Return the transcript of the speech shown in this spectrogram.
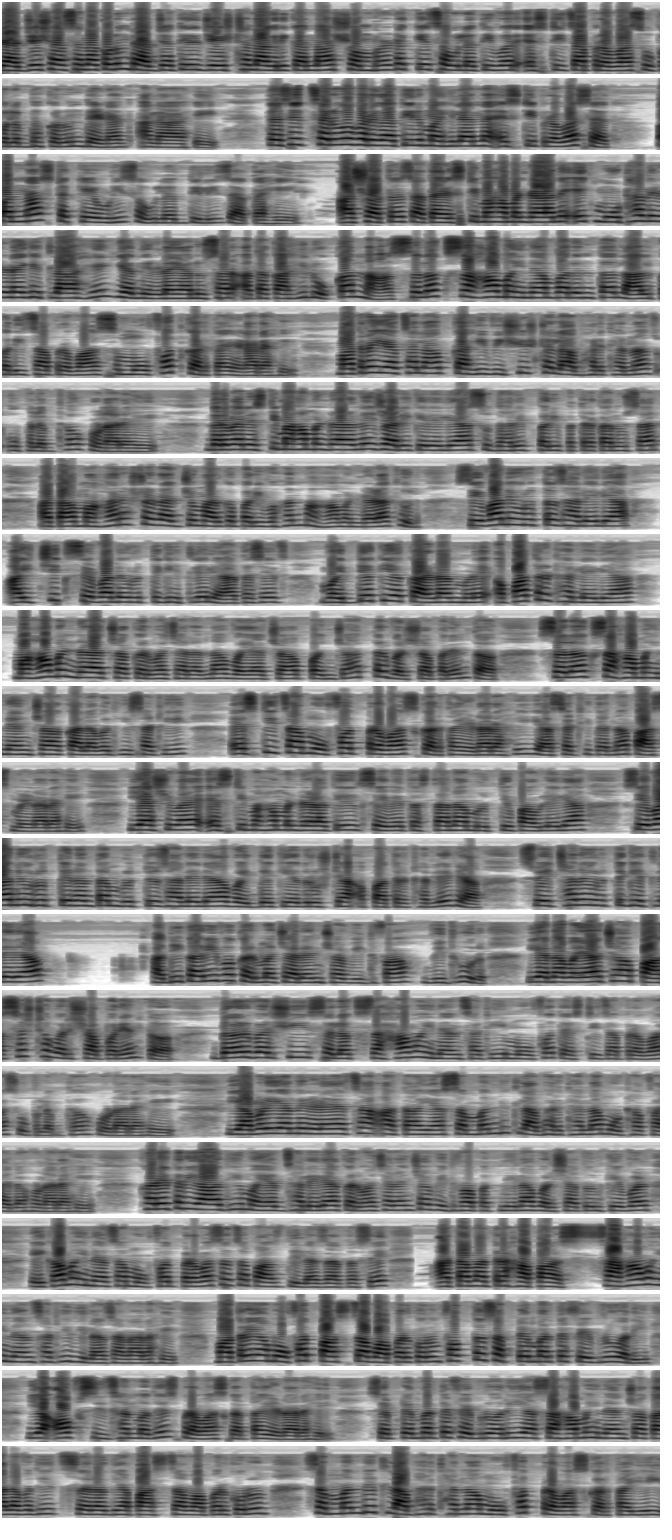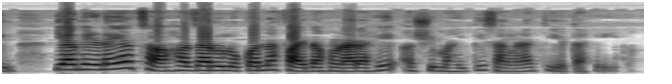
राज्य शासनाकडून राज्यातील ज्येष्ठ नागरिकांना शंभर टक्के सवलतीवर एस टीचा प्रवास उपलब्ध करून देण्यात आला आहे. तसेच सर्व वर्गातील महिलांना एस टी प्रवासात पन्नास टक्के एवढी सवलत दिली जात आहे. अशातच आता एस टी महामंडळाने एक मोठा निर्णय घेतला आहे. या निर्णयानुसार आता काही लोकांना सलग सहा महिन्यांपर्यंत लाल परीचा प्रवास मोफत करता येणार आहे. मात्र याचा लाभ काही विशिष्ट लाभार्थ्यांनाच उपलब्ध होणार आहे. दरम्यान एस टी महामंडळाने जारी केलेल्या सुधारित परिपत्रकानुसार आता महाराष्ट्र राज्य मार्ग परिवहन महामंडळातून सेवानिवृत्त झालेल्या ऐच्छिक सेवानिवृत्ती घेतलेल्या तसेच वैद्यकीय कारणांमुळे अपात्र ठरलेल्या महामंडळाच्या कर्मचाऱ्यांना वयाच्या पंच्याहत्तर वर्षापर्यंत सलग सहा महिन्यांच्या कालावधीसाठी एस टीचा मोफत प्रवास करता येणार आहे. यासाठी त्यांना पास मिळणार आहे. याशिवाय एस टी महामंडळातील सेवेत असताना मृत्यू पावलेल्या सेवानिवृत्तीनंतर मृत्यू झालेल्या वैद्यकीयदृष्ट्या अपात्र ठरलेल्या स्वेच्छानिवृत्ती घेतलेल्या अधिकारी व कर्मचाऱ्यांच्या विधवा विधूर यांना वयाच्या पासष्ट वर्षापर्यंत दरवर्षी सलग सहा महिन्यांसाठी मोफत एस टीचा प्रवास उपलब्ध होणार आहे. यामुळे या निर्णयाचा आता या संबंधित लाभार्थ्यांना मोठा फायदा होणार आहे. खरे तर याआधी मयत झालेल्या कर्मचाऱ्यांच्या विधवा पत्नीला वर्षातून केवळ एका महिन्याचा मोफत प्रवासाचा पास दिला जात असे आता मात्र हा पास सहा महिन्यांसाठी दिला जाणार आहे. मात्र या मोफत पासचा वापर करून फक्त सप्टेंबर ते फेब्रुवारी या ऑफ सीझनमध्येच प्रवास करता येणार आहे. सप्टेंबर ते फेब्रुवारी या सहा महिन्यांच्या कालावधीत सलग या पासचा वापर करून संबंधित लाभार्थ्यांना मोफत प्रवास करता येईल. या निर्णयाचा हजारो लोकांना फायदा होणार आहे अशी माहिती सांगण्यात येत आहे.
